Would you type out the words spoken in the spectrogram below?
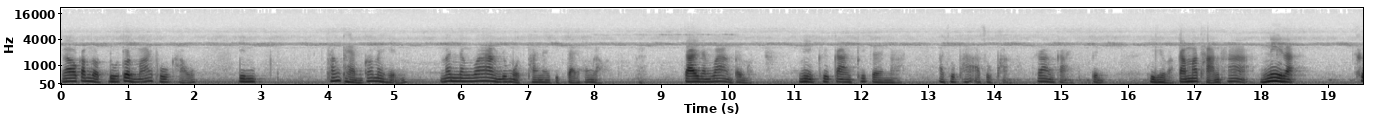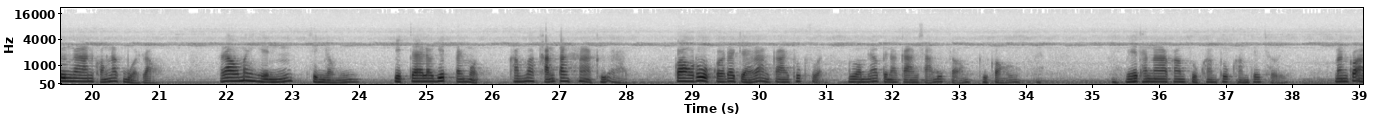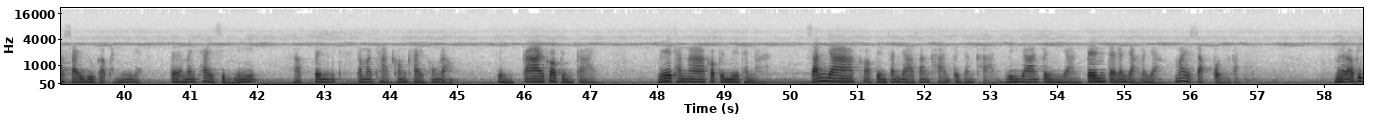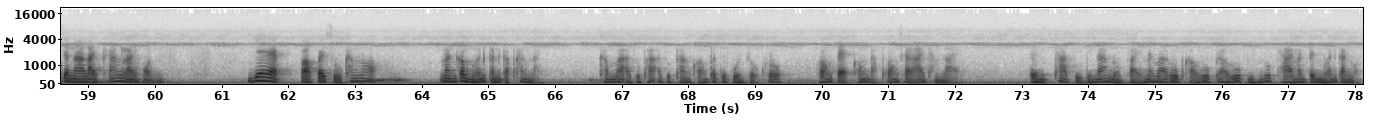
เรากำหนดดูต้นไม้ภูเขา ดินทั้งแผ่นก็ไม่เห็น มันยังว่างอยู่หมดภายในจิตใจของเรา ใจยังว่างไปหมด นี่คือการพิจารณาอสุภะอสุพังร่างกายเป็น ที่เรียกว่ากรรมฐานห้านี่แหละคืองานของนักบวชเรา เราไม่เห็นสิ่งเหล่านี้ จิตใจเรายึดไปหมดคำว่าขันตั้งห้าคืออะไรกองรูปก็ได้แก่ร่างกายทุกส่วน รวมแล้วเป็นอาการสามสิบสองคือกองรูป เวทนาความสุขความทุกข์ความเฉยเฉยมันก็อาศัยอยู่กับอันนี้แหละ แต่ไม่ใช่สิ่งนี้ หากเป็นธรรมชาติของใครของเรา สิ่งกายก็เป็นกาย เวทนาก็เป็นเวทนา สัญญาก็เป็นสัญญาสังขารเป็นสังขารวิญญาณเป็นวิญญาณเป็นแต่ละอย่างละอย่างไม่สับปนกัน เมื่อเราพิจารณาหลายครั้งหลายหน แยกออกไปสู่ข้างนอก มันก็เหมือนกันกับข้างในคำว่าอสุภะอสุพังของปฏิกูลโสโครกของแตกของดับของสลายทำลาย เป็นธาตุสี่ดินน้ำลมไฟไม่ว่ารูปเขารูปเรารูปหญิงรูปชายมันเป็นเหมือนกันหมด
